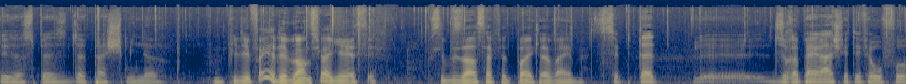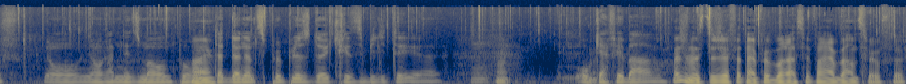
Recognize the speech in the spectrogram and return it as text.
des espèces de pashmina. Puis des fois, il y a des bouncers agressifs. C'est bizarre, ça ne fit pas avec le vibe. C'est peut-être du repérage qui a été fait au FOUF. Ils ont, ils ont ramené du monde pour Ouais. euh, peut-être donner un petit peu plus de crédibilité euh, Ouais. au café-bar. Moi, je me suis déjà fait un peu brasser par un bouncer au fouf.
